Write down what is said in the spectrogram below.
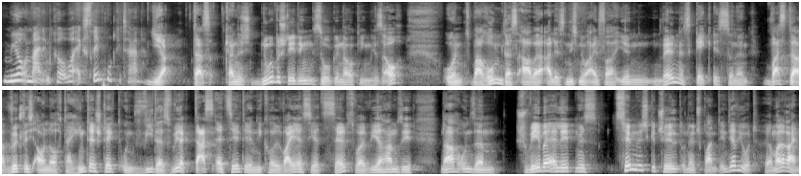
mir und meinem Körper extrem gut getan. Ja, das kann ich nur bestätigen. So genau ging mir es auch. Und warum das aber alles nicht nur einfach irgendein Wellness-Gag ist, sondern was da wirklich auch noch dahinter steckt und wie das wirkt, das erzählt dir Nicole Weyers jetzt selbst, weil wir haben sie nach unserem Schwebeerlebnis ziemlich gechillt und entspannt interviewt. Hör mal rein.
